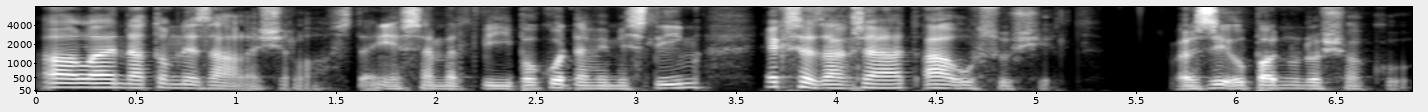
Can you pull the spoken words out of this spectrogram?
Ale na tom nezáleželo. Stejně jsem mrtvý, pokud nevymyslím, jak se zahřát a usušit. Brzy upadnu do šoku.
